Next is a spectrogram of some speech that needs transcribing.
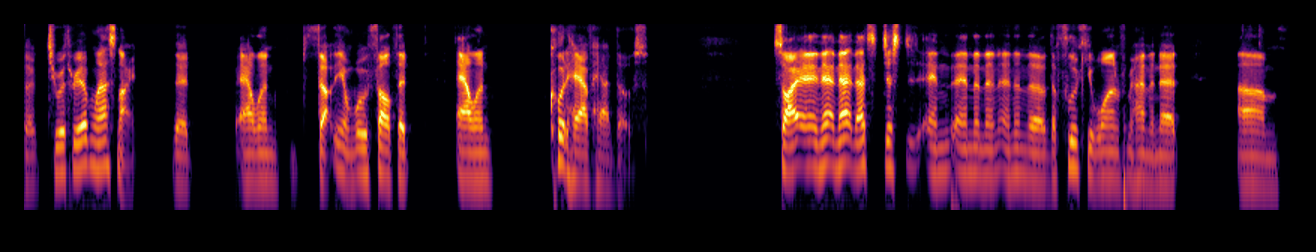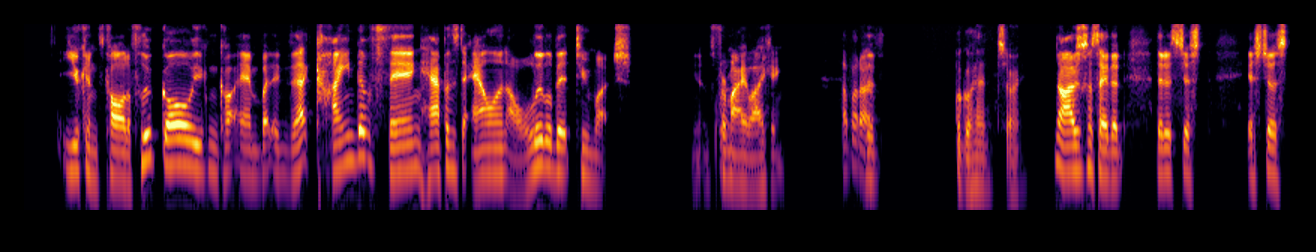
a two or three of them last night that Allen felt, you know, we felt that Allen could have had those. So I and that, and that that's just and and then and then the the fluky one from behind the net, um, you can call it a fluke goal, you can call and but that kind of thing happens to Allen a little bit too much, you know, for my liking. How about a? the- Oh, go ahead. Sorry. No, I was just gonna say that that it's just it's just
